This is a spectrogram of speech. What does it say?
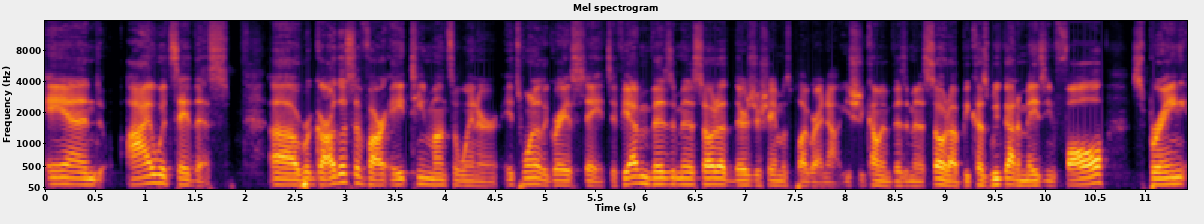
And I would say this uh, regardless of our 18 months of winter, it's one of the greatest states. If you haven't visited Minnesota, there's your shameless plug right now. You should come and visit Minnesota because we've got amazing fall, spring,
